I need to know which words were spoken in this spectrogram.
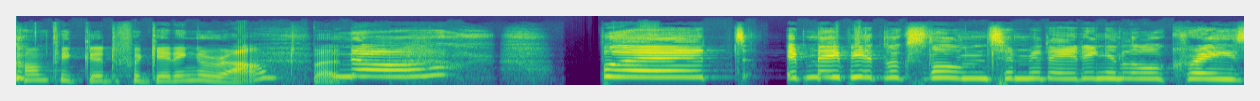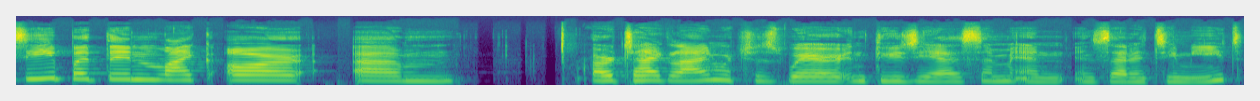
Can't be good for getting around, but No, but it maybe it looks a little intimidating and a little crazy. But then, like our um, our tagline, which is where enthusiasm and insanity meet,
